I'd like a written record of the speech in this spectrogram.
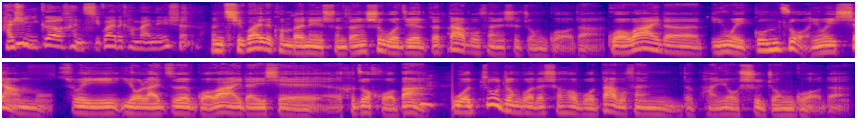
还是一个很奇怪的 combination？、很奇怪的 combination，但是我觉得大部分是中国的，国外的因为工作，因为项目，所以有来自国外的一些呃合作伙伴。我住中国的时候，我大部分的朋友是中国的，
